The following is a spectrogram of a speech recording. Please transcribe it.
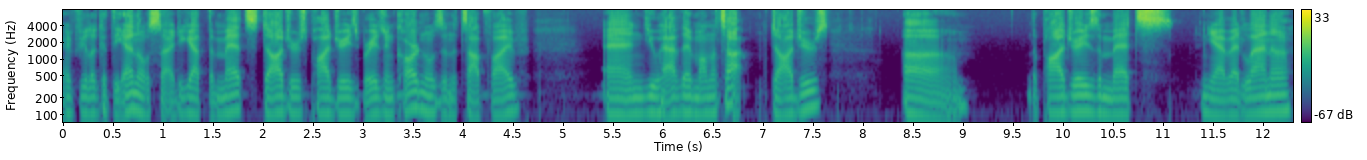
If you look at the NL side, you got the Mets, Dodgers, Padres, Braves, and Cardinals in the top five. And you have them on the top. Dodgers, um, the Padres, the Mets, and you have Atlanta,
